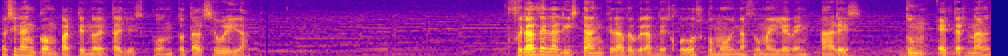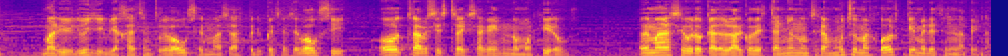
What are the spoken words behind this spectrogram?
nos irán compartiendo detalles con total seguridad. Fuera de la lista han quedado grandes juegos como Inazuma Eleven Ares, Doom Eternal, Mario y Luigi viaja al centro de Bowser más las peripecias de Bowsy o Travis Strikes Again No More Heroes. Además, seguro que a lo largo de este año anunciarán muchos más juegos que merecen la pena.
